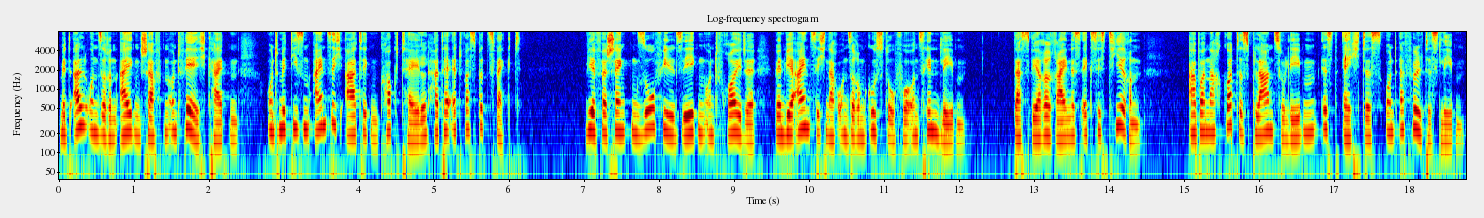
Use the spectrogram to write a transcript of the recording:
mit all unseren Eigenschaften und Fähigkeiten, und mit diesem einzigartigen Cocktail hat er etwas bezweckt. Wir verschenken so viel Segen und Freude, wenn wir einzig nach unserem Gusto vor uns hinleben. Das wäre reines Existieren, aber nach Gottes Plan zu leben ist echtes und erfülltes Leben.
